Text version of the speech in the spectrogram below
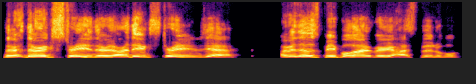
They're they're extreme. There are the extremes. Yeah. I mean, those people aren't very hospitable.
